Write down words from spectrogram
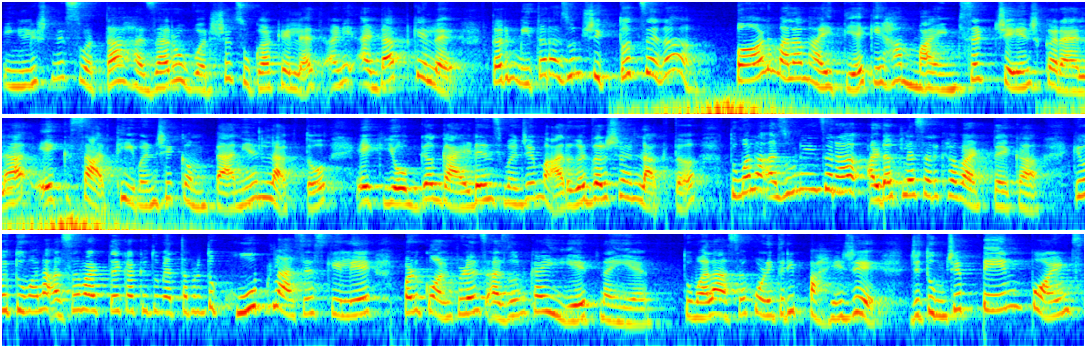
इंग्लिशने स्वतः हजारो वर्ष चुका केल्यात आणि अडॅप्ट केलं आहे तर मी तर अजून शिकतोच आहे ना. पण मला माहिती आहे की हा माइंडसेट चेंज करायला एक साथी म्हणजे कंपॅनियन लागतो एक योग्य गायडन्स म्हणजे मार्गदर्शन लागतं. तुम्हाला अजूनही जरा अडकल्यासारखं वाटतंय का? किंवा तुम्हाला असं वाटतंय का की तुम्ही आतापर्यंत खूप क्लासेस केले पण कॉन्फिडन्स अजून काही येत नाही आहे तुम्हाला असं कोणीतरी पाहिजे जे तुमचे पेन पॉईंट्स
